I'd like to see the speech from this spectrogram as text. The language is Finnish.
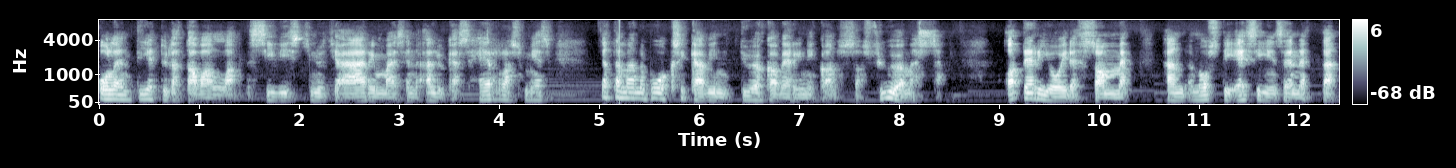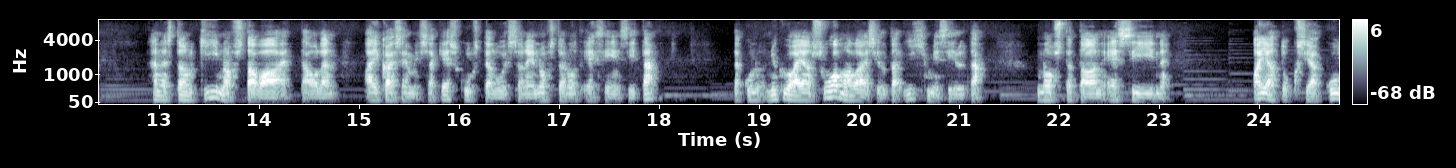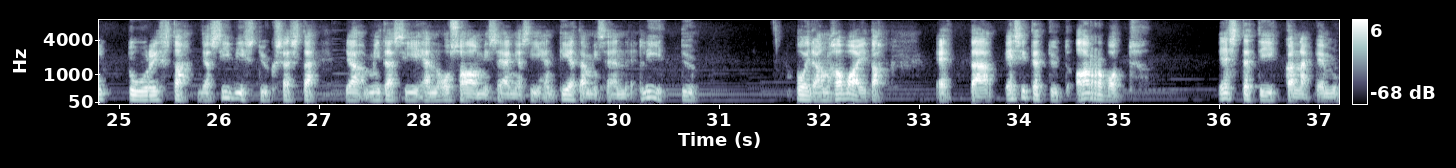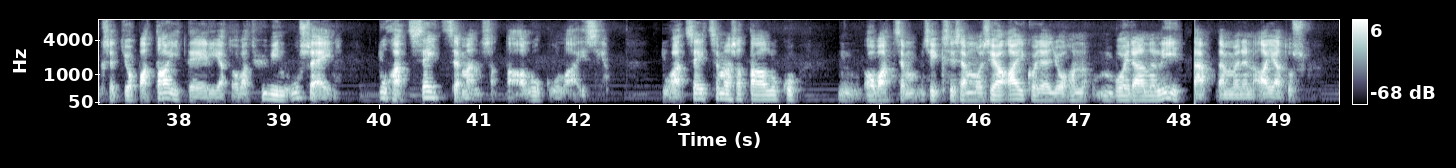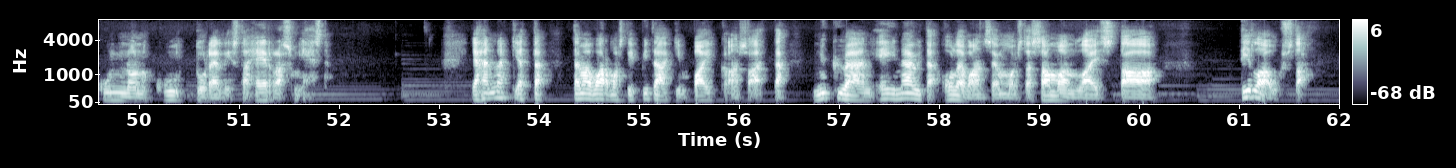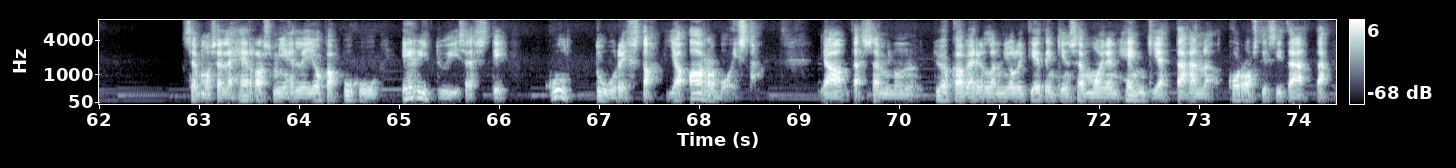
Olen tietyllä tavalla sivistynyt ja äärimmäisen älykäs herrasmies, ja tämän vuoksi kävin työkaverini kanssa syömässä. Aterioidessamme hän nosti esiin sen, että hänestä on kiinnostavaa, että olen aikaisemmissa keskusteluissani nostanut esiin sitä, että kun nykyajan suomalaisilta ihmisiltä nostetaan esiin ajatuksia kulttuurista ja sivistyksestä ja mitä siihen osaamiseen ja siihen tietämiseen liittyy, voidaan havaita, että esitetyt arvot, estetiikkanäkemykset, jopa taiteilijat ovat hyvin usein 1700-lukulaisia. 1700-luku ovat se, siksi semmoisia aikoja, johon voidaan liittää tämmöinen ajatus kunnon kulttuurellista herrasmiestä. Ja hän näki, että tämä varmasti pitääkin paikkaansa, että nykyään ei näytä olevan semmoista samanlaista tilausta semmoiselle herrasmiehelle, joka puhuu erityisesti kulttuurista ja arvoista. Ja tässä minun työkaverillani oli tietenkin semmoinen henki, että hän korosti sitä, että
